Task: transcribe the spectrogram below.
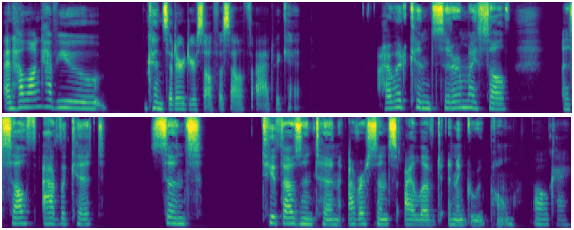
And how long have you considered yourself a self advocate? I would consider myself a self advocate since 2010, ever since I lived in a group home. Oh, okay.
